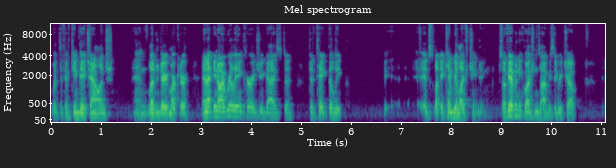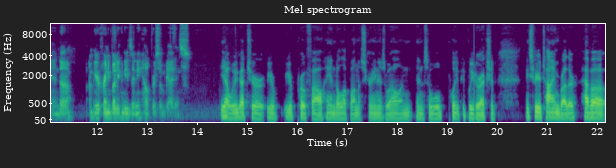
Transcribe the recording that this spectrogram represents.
with the 15 day challenge and legendary marketer. And you know, I really encourage you guys to to take the leap. It's it can be life changing. So if you have any questions, obviously reach out, and uh, I'm here for anybody who needs any help or some guidance. Yeah, we got your your your profile handle up on the screen as well, and and so we'll point people your direction. Thanks for your time, brother. Have a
